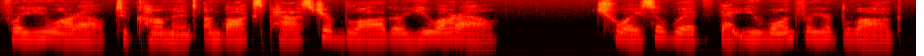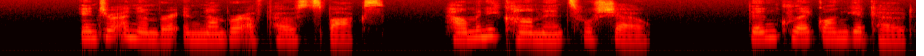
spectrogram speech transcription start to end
For URL to comment on box past your Blogger URL. Choice a width that you want for your blog. Enter a number in number of posts box. How many comments will show? Then click on Get Code.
